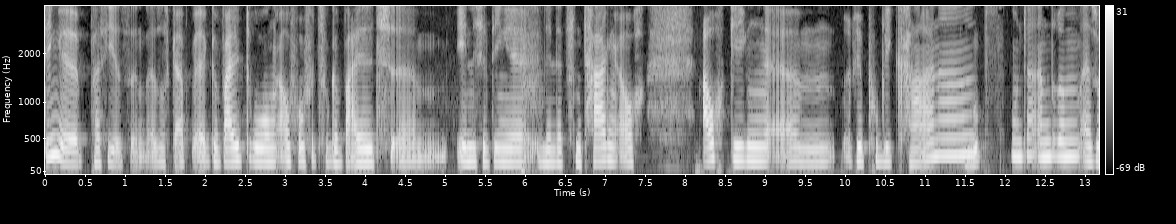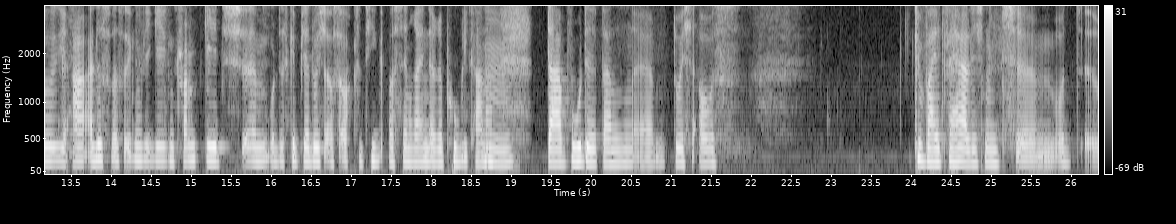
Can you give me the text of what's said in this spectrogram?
Dinge passiert sind. Also es gab äh, Gewaltdrohungen, Aufrufe zu Gewalt, ähm, ähnliche Dinge in den letzten Tagen auch, auch gegen ähm, Republikaner Ups. unter anderem. Also ja, alles, was irgendwie gegen Trump geht. Ähm, und es gibt ja durchaus auch Kritik aus den Reihen der Republikaner. Mhm. Da wurde dann ähm, durchaus gewaltverherrlichend ähm, und äh,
